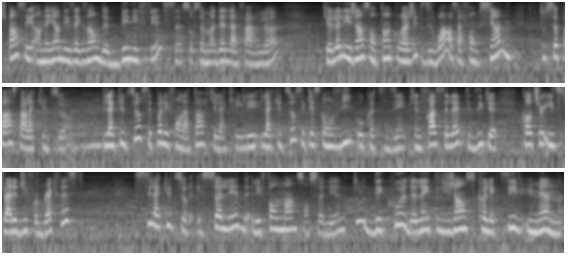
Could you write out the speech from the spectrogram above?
je pense, c'est en ayant des exemples de bénéfices sur ce modèle d'affaires-là, que là, les gens sont encouragés et disent Waouh, ça fonctionne. Tout ça passe par la culture. Puis la culture, c'est pas les fondateurs qui la créent. la culture, c'est qu'est-ce qu'on vit au quotidien. Puis une phrase célèbre qui dit que Culture eats strategy for breakfast. Si la culture est solide, les fondements sont solides. Tout découle de l'intelligence collective humaine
